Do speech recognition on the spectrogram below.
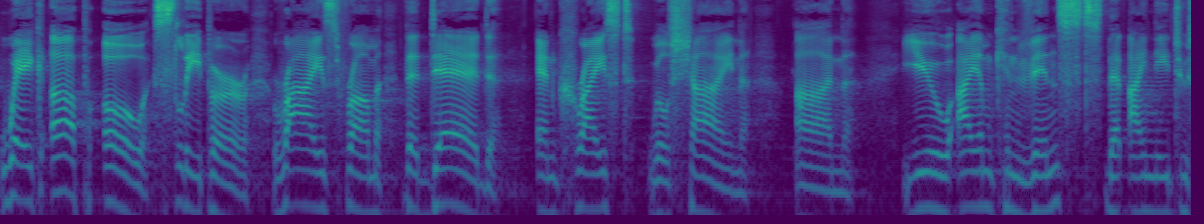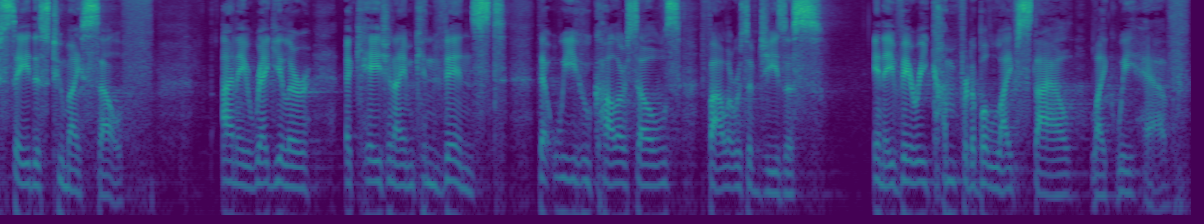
Wake up, O sleeper. Rise from the dead, and Christ will shine on you. I am convinced that I need to say this to myself on a regular occasion. I am convinced that we who call ourselves followers of Jesus in a very comfortable lifestyle like we have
